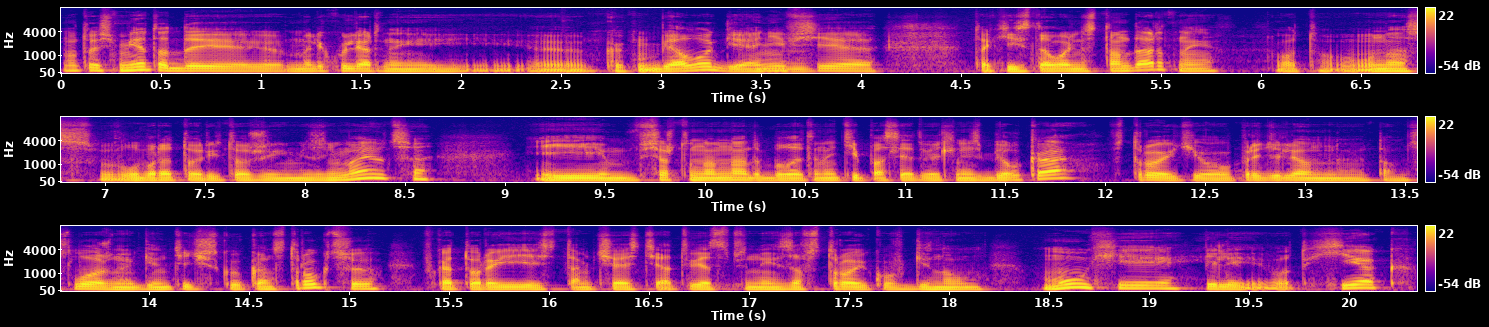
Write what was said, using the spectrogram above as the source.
Ну, то есть методы молекулярной э, как биологии, они Мгм. все такие довольно стандартные. Вот у нас в лаборатории тоже ими занимаются. И все, что нам надо было, это найти последовательность белка, встроить его в определенную там, сложную генетическую конструкцию, в которой есть там части, ответственные за встройку в геном мухи или вот хек,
